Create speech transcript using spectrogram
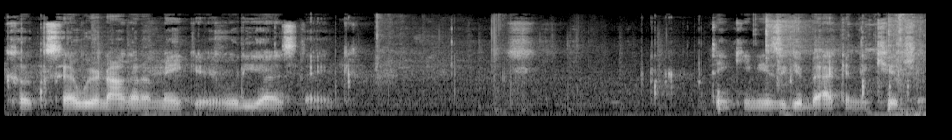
Cook said we're not gonna make it. What do you guys think? He needs to get back in the kitchen.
